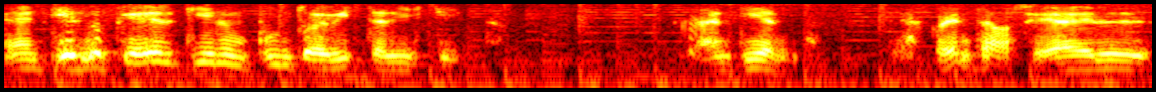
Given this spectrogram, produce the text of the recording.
entiendo que él tiene un punto de vista distinto. Lo entiendo. ¿Te das cuenta? O sea, él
